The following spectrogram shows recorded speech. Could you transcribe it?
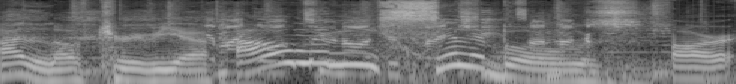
I love trivia. How many syllables are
